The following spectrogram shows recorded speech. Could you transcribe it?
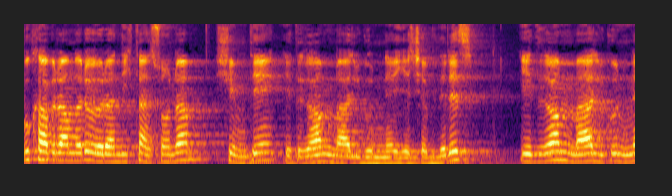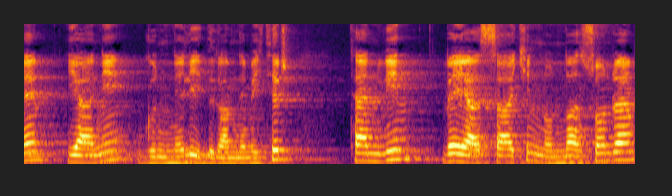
Bu kavramları öğrendikten sonra şimdi idgam meal gunne'ye geçebiliriz. İdgam meal gunne yani gunneli idgam demektir. Tenvin veya sakin nundan sonra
